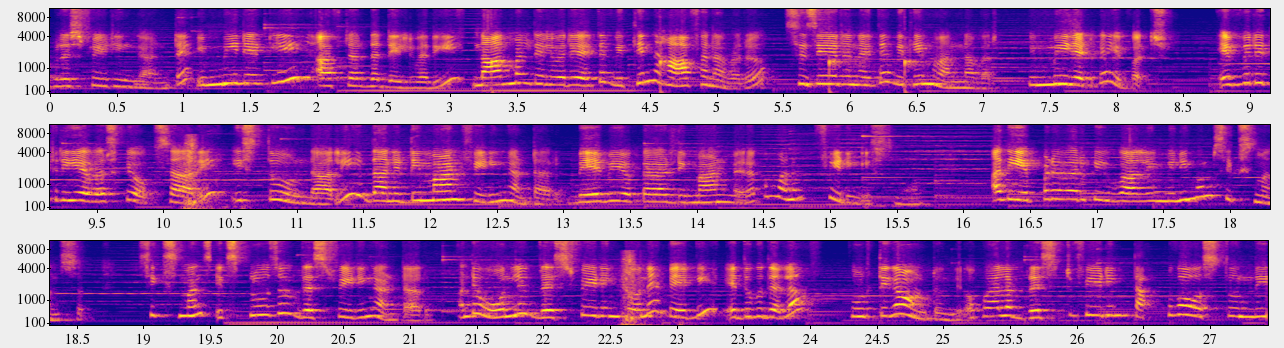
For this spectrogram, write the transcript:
బ్రెస్ట్ ఫీడింగ్ అంటే? Immediately after the delivery normal delivery అయితే within half an hour caesarean అయితే విత్ ఇన్ వన్ అవర్ ఇమ్మీడియట్గా ఇవ్వచ్చు. ఎవ్రీ త్రీ అవర్స్కి ఒకసారి ఇస్తూ ఉండాలి. దాన్ని డిమాండ్ ఫీడింగ్ అంటారు. బేబీ యొక్క డిమాండ్ మేరకు మనం ఫీడింగ్ ఇస్తున్నాం. అది ఎప్పటి వరకు ఇవ్వాలి? Minimum six months six months exclusive breast feeding అంటారు. అంటే ఓన్లీ బ్రెస్ట్ ఫీడింగ్తోనే బేబీ ఎదుగుదల పూర్తిగా ఉంటుంది. ఒకవేళ బ్రెస్ట్ ఫీడింగ్ తక్కువ వస్తుంది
